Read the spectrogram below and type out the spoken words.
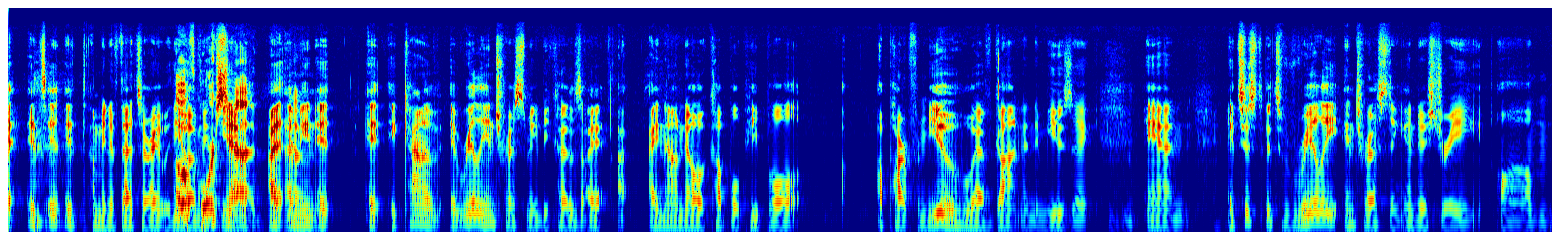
I it's it, it. I mean, if that's all right with you, Oh, of I mean, course, yeah, I, I yeah. mean, it, it, it kind of it really interests me because I, I, I now know a couple people apart from you who have gotten into music, Mm-hmm. and it's just it's really interesting industry. Um,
